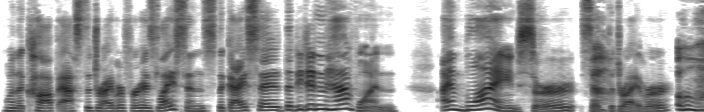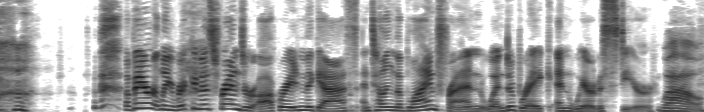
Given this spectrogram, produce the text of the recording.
When the cop asked the driver for his license, the guy said that he didn't have one. I'm blind, sir, said the driver. oh. Apparently, Rick and his friends were operating the gas and telling the blind friend when to brake and where to steer. Wow.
